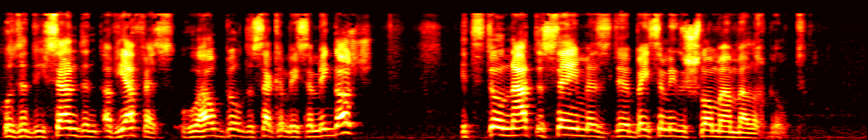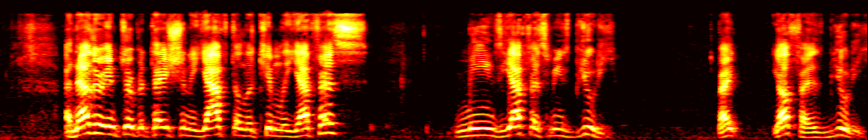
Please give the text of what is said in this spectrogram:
who's a descendant of Yefes, who helped build the second Beis Hamikdash, it's still not the same as the Beis Hamikdash Shlomo HaMelech built. Another interpretation of Yafta Lakim Yefes means Yefes means beauty, right? Yafa is beauty.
